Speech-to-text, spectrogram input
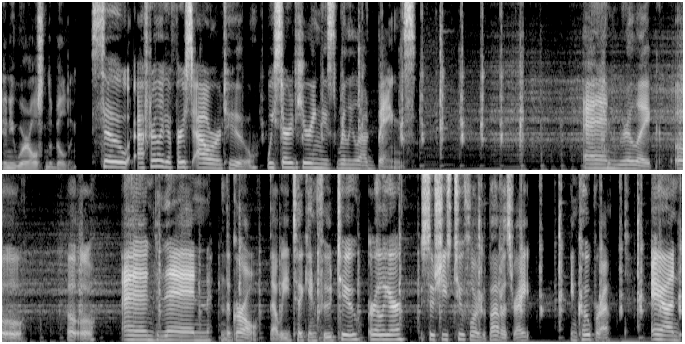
anywhere else in the building. So, after like a first hour or two, we started hearing these really loud bangs. And we were like, oh, oh, oh, oh. And then the girl that we took in food to earlier, so she's two floors above us, right? In Cobra. And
